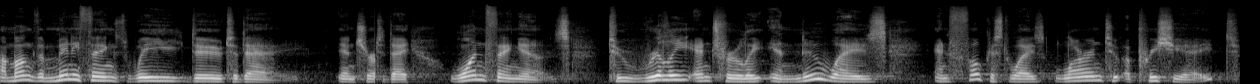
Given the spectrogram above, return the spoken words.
among the many things we do today in church today, one thing is to really and truly, in new ways and focused ways, learn to appreciate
